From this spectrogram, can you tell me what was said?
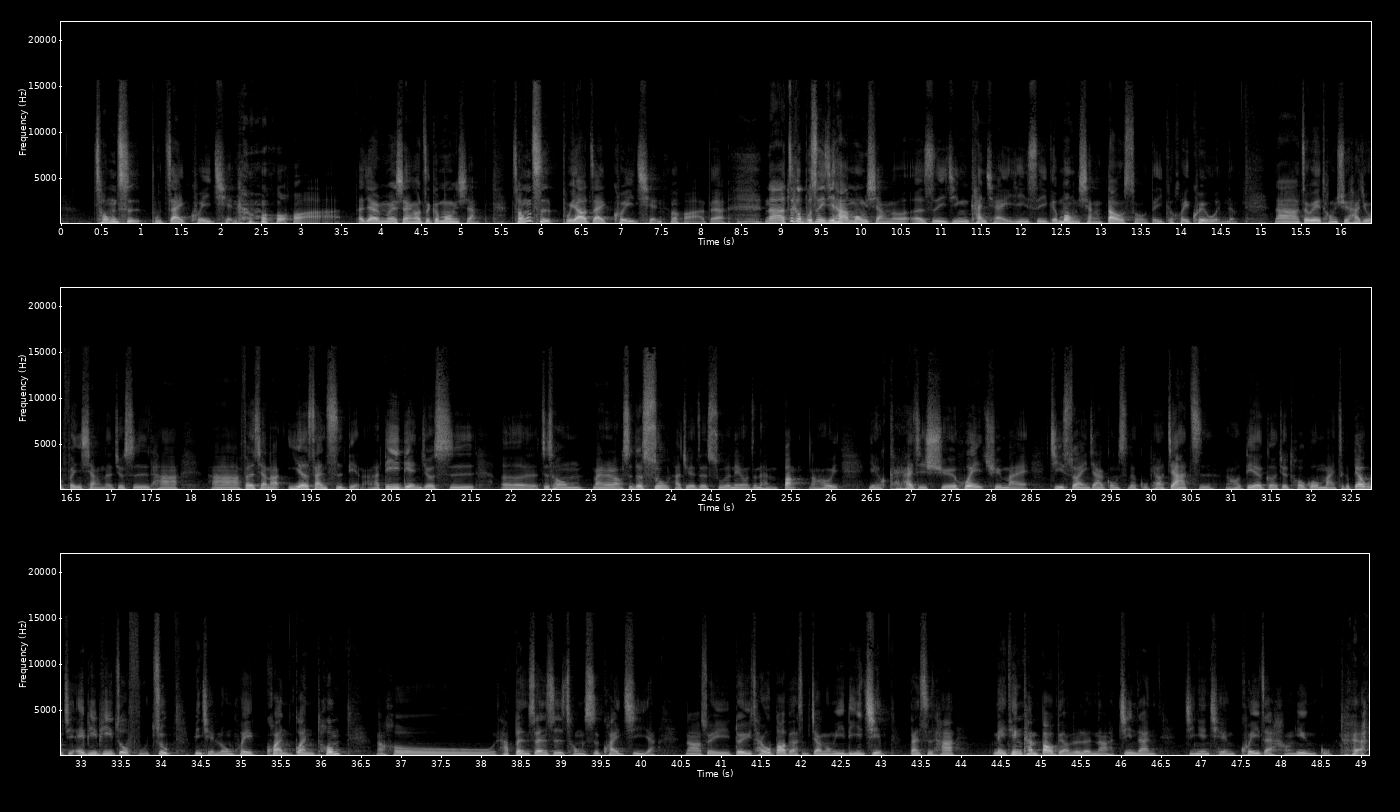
从此不再亏钱，哇！大家有没有想要这个梦想？从此不要再亏钱，哇！对，那这个不是已经他的梦想了，而是已经看起来已经是一个梦想到手的一个回馈文了。那这位同学他就分享了，就是他啊分享了一二三四点啊。他第一点就是，呃，自从买了老师的书，他觉得这书的内容真的很棒，然后。也开始学会去买计算一家公司的股票价值，然后第二个就透过买这个标股金 APP 做辅助，并且融会贯贯通。然后他本身是从事会计呀、那所以对于财务报表是比较容易理解。但是他每天看报表的人啊，竟然几年前亏在航运股，对啊，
